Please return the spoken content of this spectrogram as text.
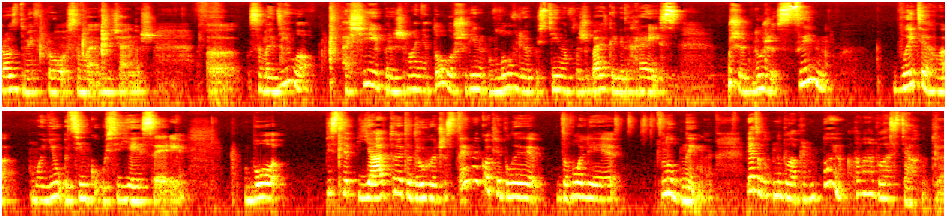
роздумів про саме, звичайно ж, саме діло, а ще й переживання того, що він вловлює постійно флешбеки від Грейс. Дуже дуже сильно витягла мою оцінку усієї серії. Бо після п'ятої та другої частини, котрі були доволі нудними, п'ята не була прям нудною, але вона була стягнутою.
